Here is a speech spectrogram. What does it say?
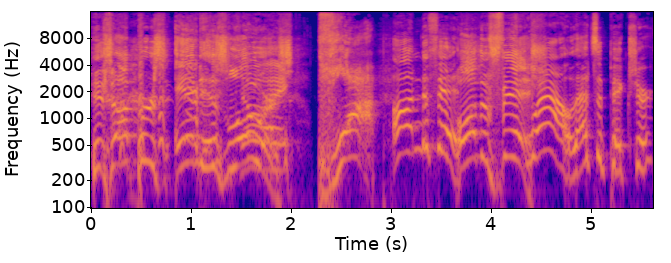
His uppers and his lowers. Plop On the fish. on the fish. Wow, that's a picture.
